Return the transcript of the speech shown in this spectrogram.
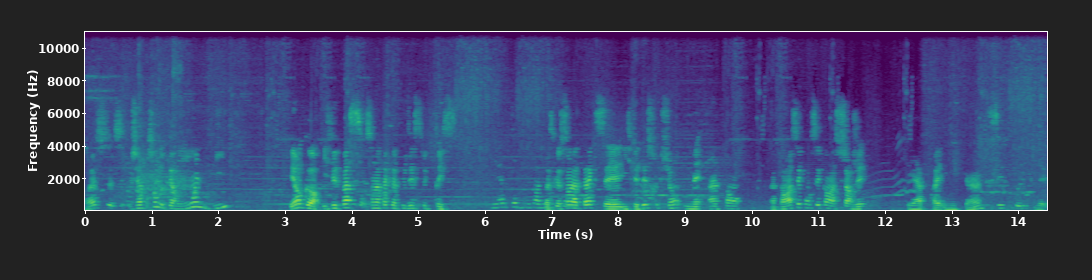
Ouais, j'ai l'impression de perdre moins de vie. Et encore, il fait pas son son attaque la plus destructrice. Parce que son attaque, c'est, il fait destruction, il met un temps, un temps assez conséquent à se charger, et après il met un de ses trucs. Mais...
